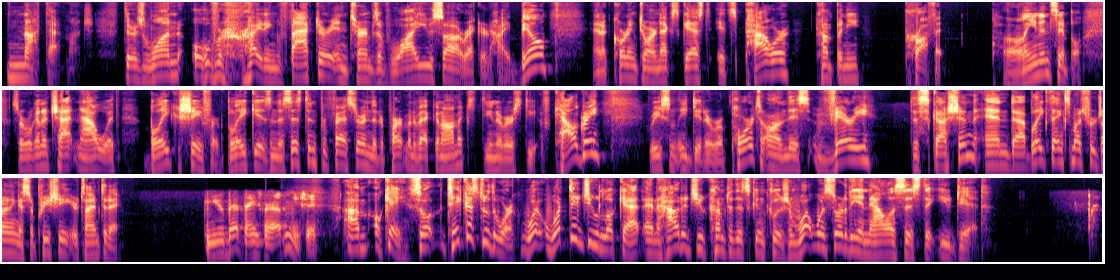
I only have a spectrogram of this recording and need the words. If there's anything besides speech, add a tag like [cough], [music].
Not that much. There's one [laughs] overriding factor in terms of why you saw a record high bill, and according to our next guest, it's power company profit. Plain and simple. So we're going to chat now with Blake Shaffer. Blake is an assistant professor in the Department of Economics at the University of Calgary. Recently did a report on this very discussion. And uh, Blake, thanks so much for joining us. Appreciate your time today. You bet. Thanks for having me, Shay. Um, okay, so take us through the work. What, what did you look at, and how did you come to this conclusion? What was sort of the analysis that you did?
